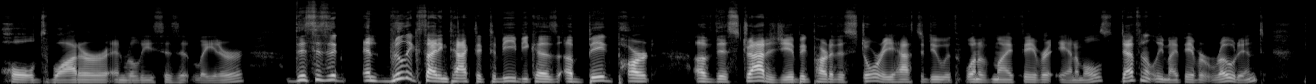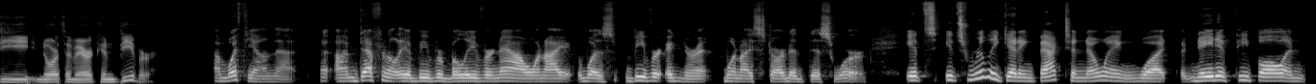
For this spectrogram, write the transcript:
holds water and releases it later this is a and really exciting tactic to me because a big part of this strategy, a big part of this story has to do with one of my favorite animals, definitely my favorite rodent, the North American beaver. I'm with you on that. I'm definitely a beaver believer now when I was beaver ignorant when I started this work. It's it's really getting back to knowing what native people and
